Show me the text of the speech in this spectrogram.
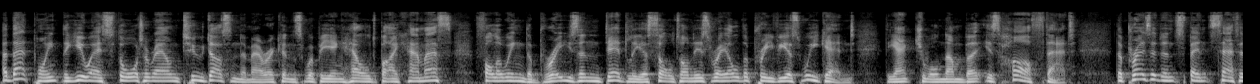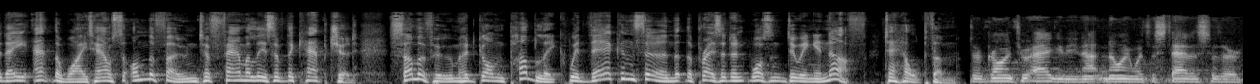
At that point, the US thought around two dozen Americans were being held by Hamas following the brazen, deadly assault on Israel the previous weekend. The actual number is half that. The president spent Saturday at the White House on the phone to families of the captured, some of whom had gone public with their concern that the president wasn't doing enough to help them. They're going through agony not knowing what the status of their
